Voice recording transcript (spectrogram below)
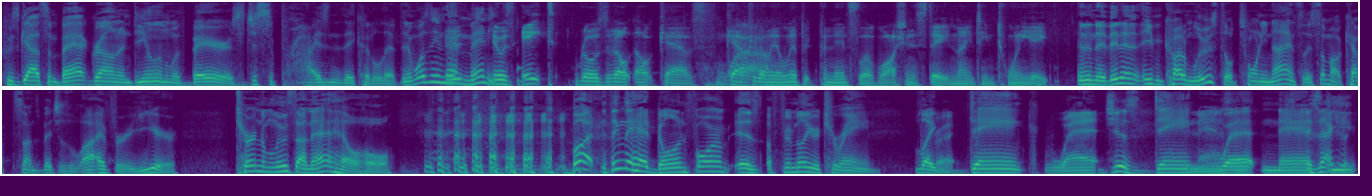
who's got some background in dealing with bears. It's just surprising that they could have lived. And it wasn't even that many. It was eight Roosevelt elk calves captured on the Olympic Peninsula of Washington State in 1928. And then they, they didn't even cut them loose till 29, so they somehow kept the sons bitches alive for a year. Turned them loose on that hellhole. but the thing they had going for them is a familiar terrain. Like Right. dank, wet. just dank, Nasty. wet, nasty. Is actually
